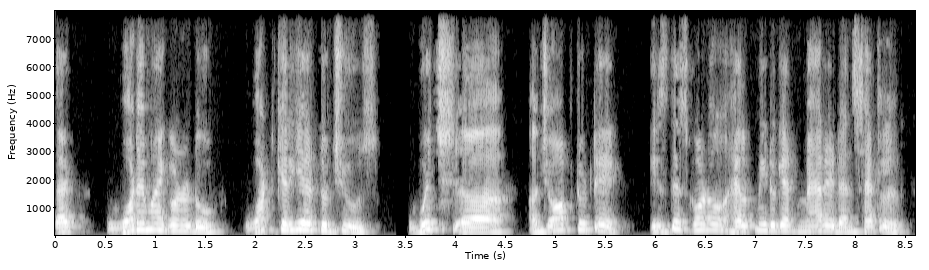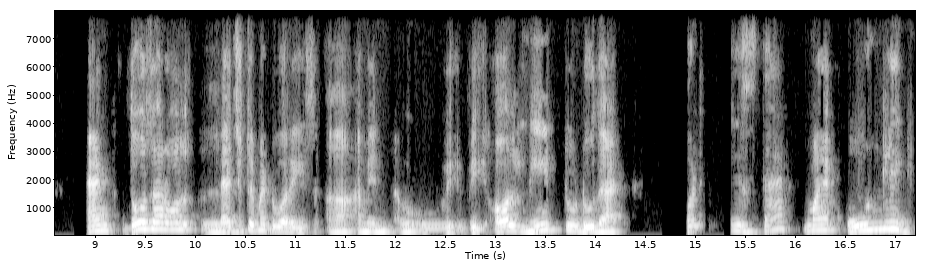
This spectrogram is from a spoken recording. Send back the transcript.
that what am I going to do? What career to choose? Which uh, a job to take? Is this going to help me to get married and settled? And those are all legitimate worries. Uh, I mean, we, we all need to do that. But is that my only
